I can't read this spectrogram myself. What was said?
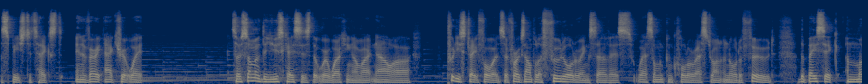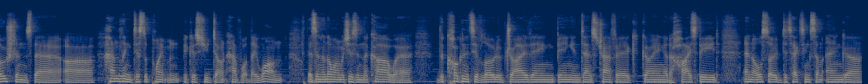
speech to text in a very accurate way. So, some of the use cases that we're working on right now are pretty straightforward. So, for example, a food ordering service where someone can call a restaurant and order food. The basic emotions there are handling disappointment because you don't have what they want. There's another one which is in the car where the cognitive load of driving, being in dense traffic, going at a high speed, and also detecting some anger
